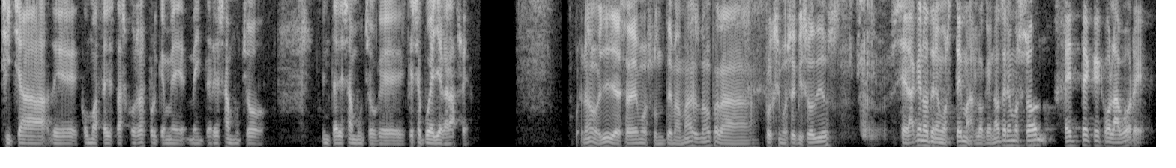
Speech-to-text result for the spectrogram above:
chicha de cómo hacer estas cosas porque me, me interesa mucho me interesa mucho que, se puede llegar a hacer. Bueno, oye, ya sabemos un tema más, ¿no? Para próximos episodios. Será que no tenemos temas, lo que no tenemos son gente que colabore.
